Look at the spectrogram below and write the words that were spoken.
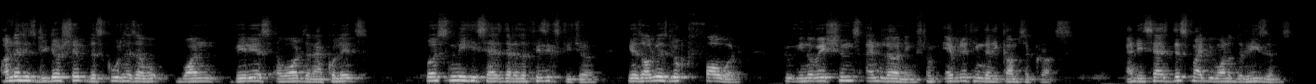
Under his leadership, the school has won various awards and accolades. Personally, he says that as a physics teacher, he has always looked forward to innovations and learnings from everything that he comes across. And he says this might be one of the reasons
